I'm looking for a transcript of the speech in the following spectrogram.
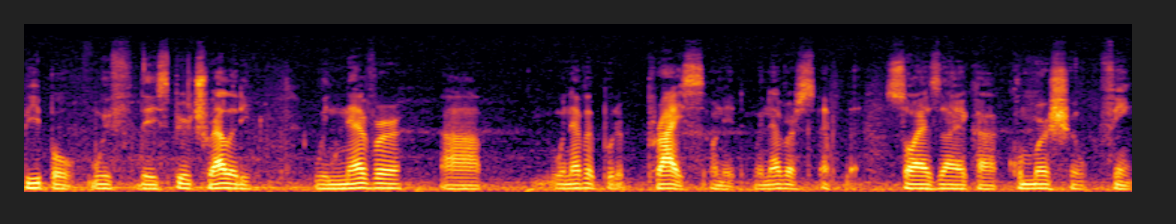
people with the spirituality, we never, uh, we never put a price on it. We never uh, saw as like a commercial thing.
